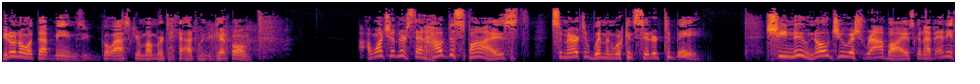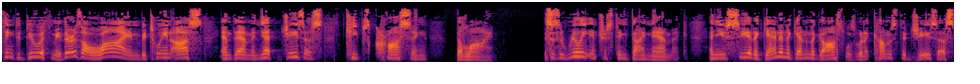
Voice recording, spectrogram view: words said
You don't know what that means, you go ask your mom or dad when you get home. I want you to understand how despised Samaritan women were considered to be. She knew no Jewish rabbi is going to have anything to do with me. There is a line between us and them, and yet Jesus keeps crossing the line. This is a really interesting dynamic. And you see it again and again in the Gospels when it comes to Jesus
